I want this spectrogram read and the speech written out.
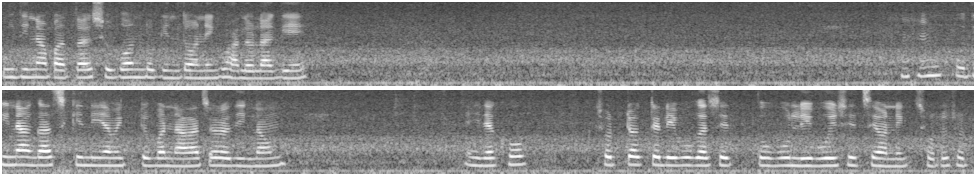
পুদিনা পাতার সুগন্ধ কিন্তু অনেক ভালো লাগে। পুদিনা গাছকে নিয়ে আমি একটু বার নাড়াচাড়া দিলাম। এই দেখো, ছোট্ট একটা লেবু গাছে, তবু লেবু এসেছে অনেক ছোট ছোট।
